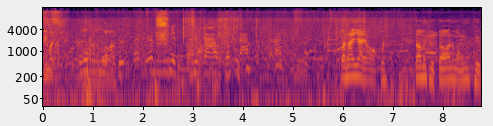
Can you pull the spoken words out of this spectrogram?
ตีไปเมียเมียตาแบบนี้ปันได้ใหญ่ออกเว้ยตอนมันถือตอนมองถึง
